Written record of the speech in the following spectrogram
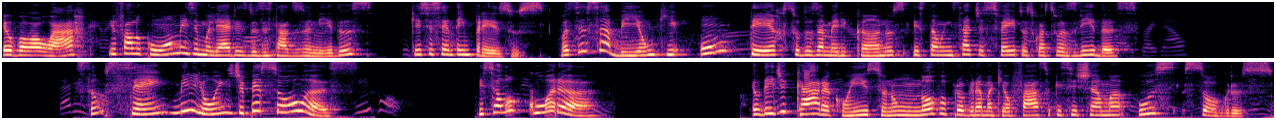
eu vou ao ar e falo com homens e mulheres dos Estados Unidos que se sentem presos. Vocês sabiam que um terço dos americanos estão insatisfeitos com as suas vidas? São 100 milhões de pessoas! Isso é loucura! Eu dei de cara com isso num novo programa que eu faço que se chama Os Sogros.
